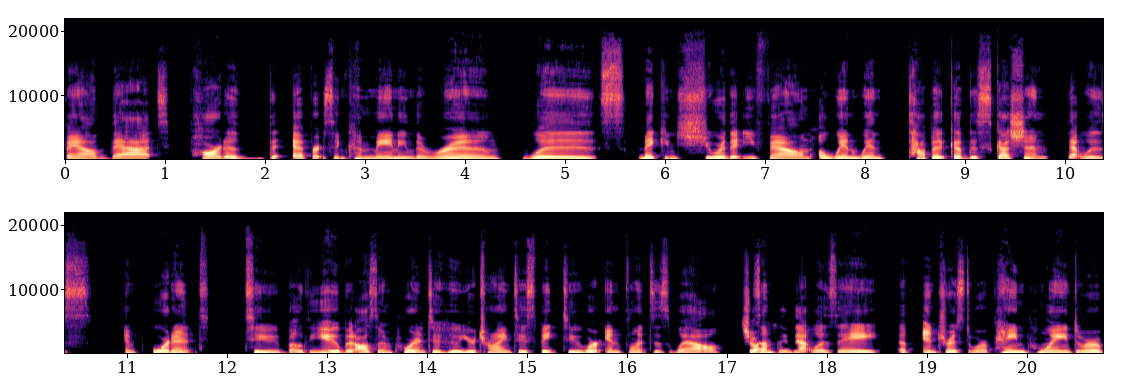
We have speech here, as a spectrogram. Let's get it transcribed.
found that part of the efforts in commanding the room was making sure that you found a win win topic of discussion that was important to both you, but also important to who you're trying to speak to or influence as well. Sure. Something that was a of interest or a pain point or a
